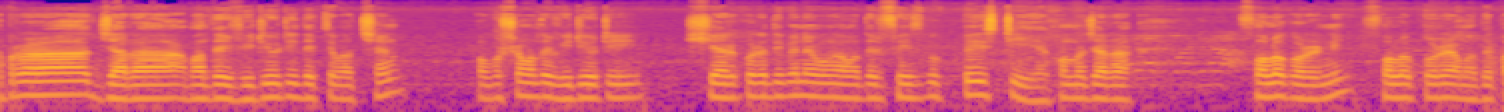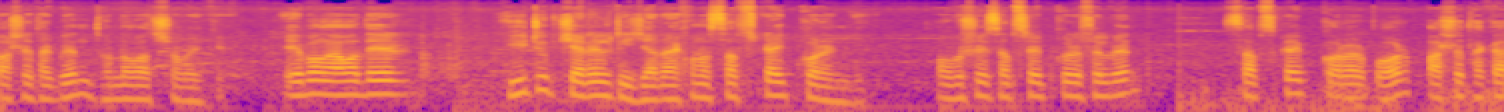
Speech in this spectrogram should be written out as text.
আপনারা যারা আমাদের ভিডিওটি দেখতে পাচ্ছেন, অবশ্যই আমাদের ভিডিওটি শেয়ার করে দিবেন এবং আমাদের ফেসবুক পেজটি এখনও যারা ফলো করেনি ফলো করে আমাদের পাশে থাকবেন। ধন্যবাদ সবাইকে। এবং আমাদের ইউটিউব চ্যানেলটি যারা এখনও সাবস্ক্রাইব করেননি, অবশ্যই সাবস্ক্রাইব করে ফেলবেন। সাবস্ক্রাইব করার পর পাশে থাকা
